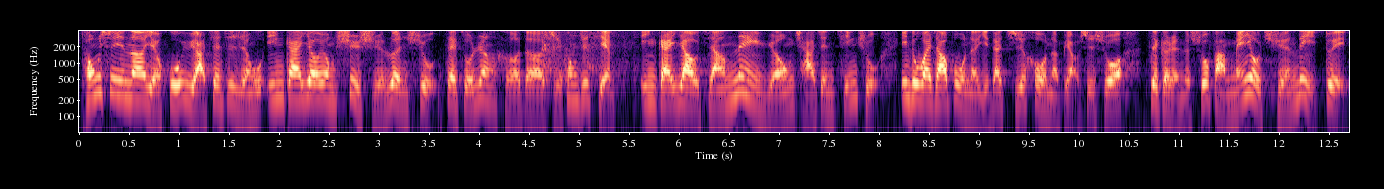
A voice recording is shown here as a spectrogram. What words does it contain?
同时呢，也呼吁啊，政治人物应该要用事实论述，在做任何的指控之前，应该要将内容查证清楚。印度外交部呢，也在之后呢表示说，这个人的说法没有权利对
